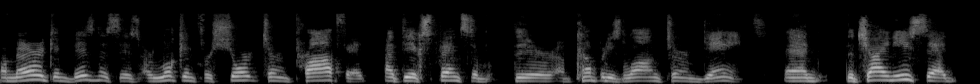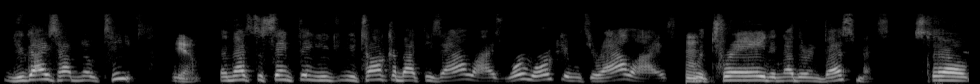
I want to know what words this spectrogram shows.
American businesses are looking for short term profit at the expense of their um, company's long term gains. And the Chinese said, You guys have no teeth. Yeah. And that's the same thing. You, you talk about these allies. We're working with your allies mm. with trade and other investments. So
